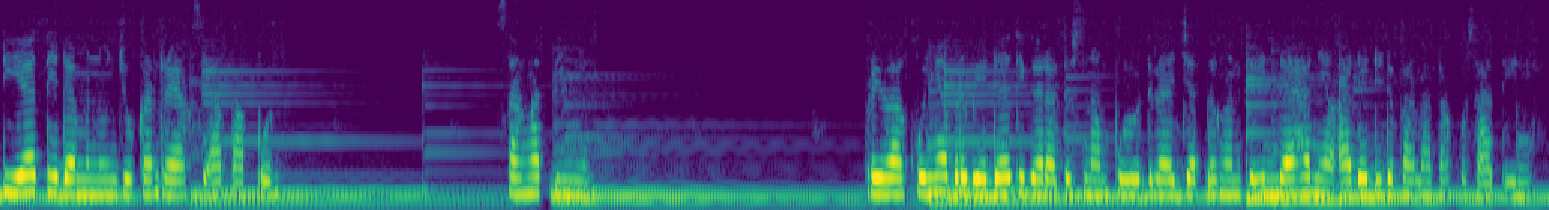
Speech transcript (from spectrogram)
Dia tidak menunjukkan reaksi apa pun. Sangat dingin. Perilakunya berbeda 360 derajat dengan keindahan yang ada di depan mataku saat ini.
